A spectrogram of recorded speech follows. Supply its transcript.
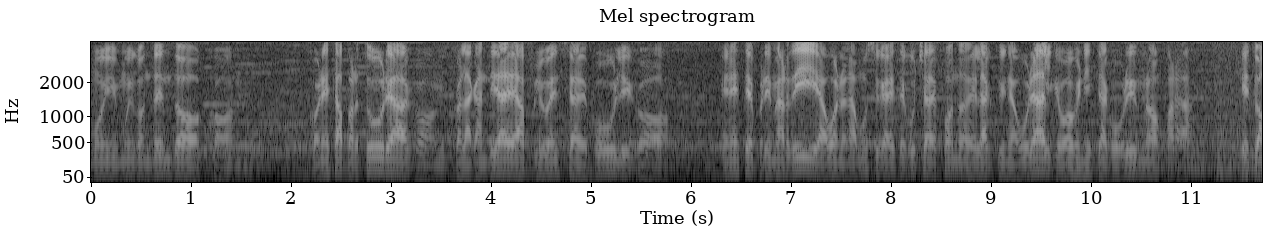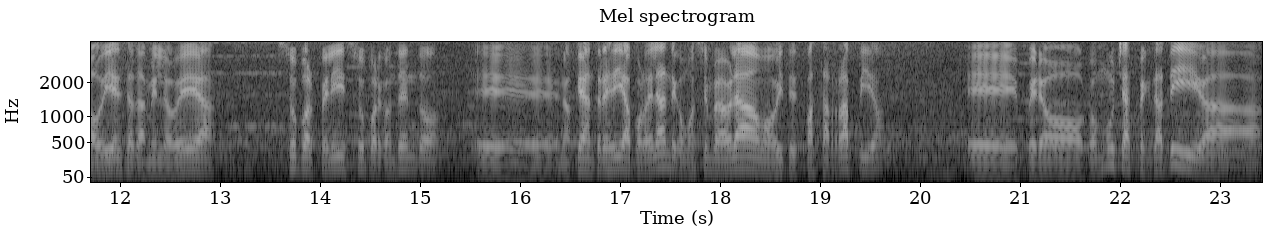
muy, muy contentos con, esta apertura, con, la cantidad de afluencia de público en este primer día. Bueno, la música que se escucha de fondo es del acto inaugural, que vos viniste a cubrirnos para que tu audiencia también lo vea. Súper feliz, súper contento. Eh, nos quedan tres días por delante, como siempre hablábamos, ¿viste? pasa rápido, eh, pero con mucha expectativa.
